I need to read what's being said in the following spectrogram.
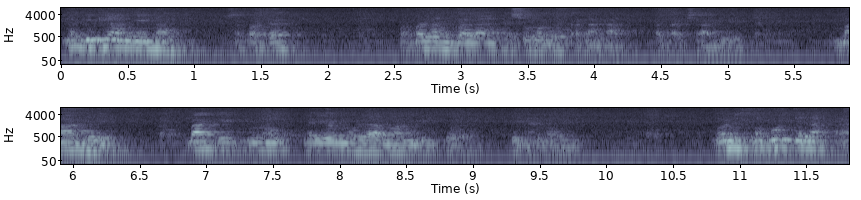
Nabigla niya na sapagkat pabalang-balang na sumagot ang anak at nagsabi, Mami, bakit mo, ngayon mo lamang ito tinanong? Ngunit mabuti na ka,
